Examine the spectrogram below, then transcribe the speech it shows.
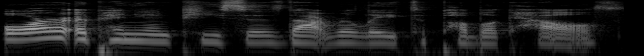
or opinion pieces that relate to public health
